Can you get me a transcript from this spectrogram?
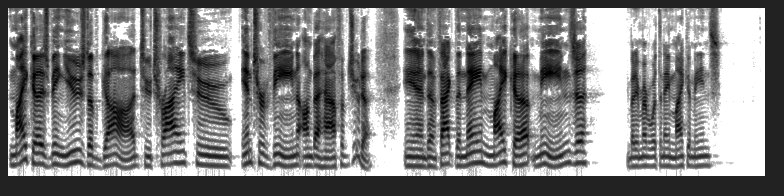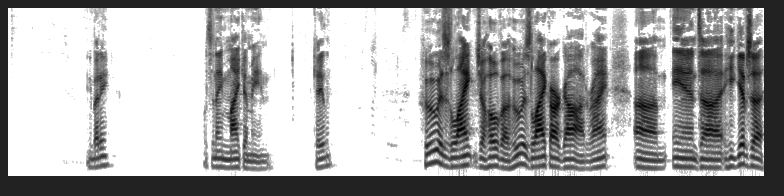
Micah is being used of God to try to intervene on behalf of Judah. And in fact, the name Micah means anybody remember what the name Micah means? Anybody? What's the name Micah mean? Caleb? Who is like Jehovah? Who is like our God, right? Um, and uh, he gives a,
